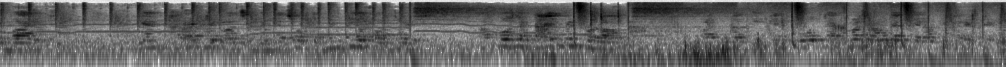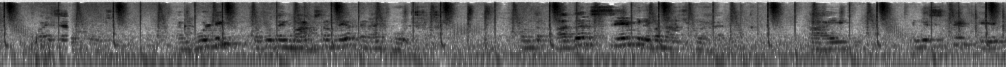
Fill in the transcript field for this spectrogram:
revive. You can correct it once again. That's what the beauty of ortho is. Of course, the time will prolong, but nothing can go that much wrong that cannot be corrected. For example, I'm holding, suppose I mark somewhere and I hold. From the other same ribbon arch plier, I twisted it.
